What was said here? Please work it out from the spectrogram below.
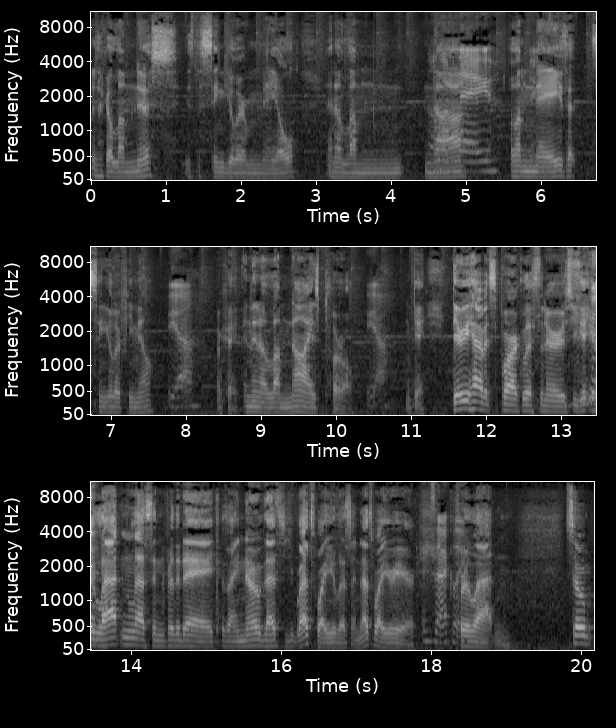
It's like alumnus is the singular male, and alumna. Alumnae. Alumnae is that singular female? Yeah, Okay, and then alumni is plural. yeah. Okay, there you have it, Spark listeners. You get your Latin lesson for the day because I know that's that's why you listen. That's why you're here Exactly. for Latin. So,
